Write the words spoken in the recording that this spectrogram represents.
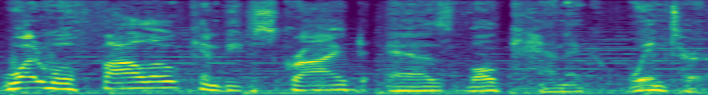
What will follow can be described as volcanic winter.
